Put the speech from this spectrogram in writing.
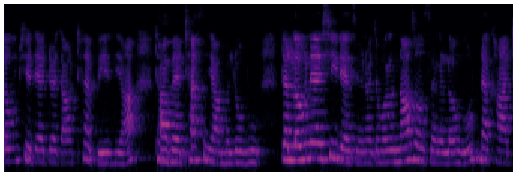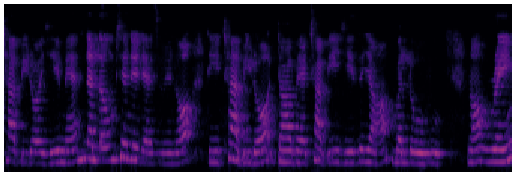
လုံးဖြစ်တဲ့အတွက်ကြောင့်ထပ်ပေးစရာဒါပဲထပ်စရာမလိုဘူးတစ်လုံးနဲ့ရှိတယ်ဆိုရင်တော့ကျွန်တော်တို့နောက်ဆုံးစကားလုံးကိုနှစ်ခါထပ်ပြီးတော့ရေးမယ်နှလုံးဖြစ်နေတယ်ဆိုရင်တော့ဒီထပ်ပြီးတော့ဒါပဲထပ်ပြီးရေးစရာမလိုဘူးเนาะ rain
